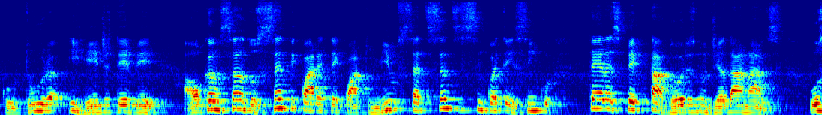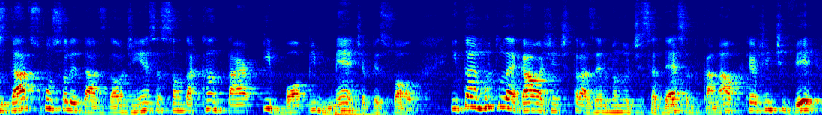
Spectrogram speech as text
Cultura e Rede TV, alcançando 144.755 telespectadores no dia da análise os dados consolidados da audiência são da Cantar e Bop Média, pessoal. Então é muito legal a gente trazer uma notícia dessa do canal, porque a gente vê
